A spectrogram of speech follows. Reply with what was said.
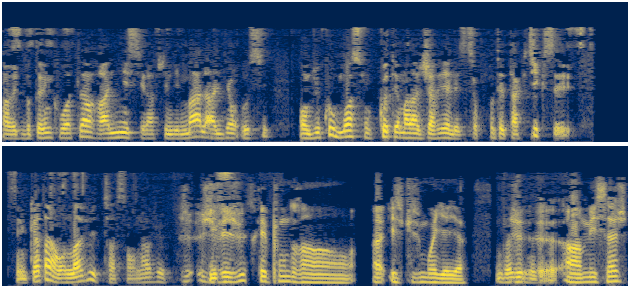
avec Drinkwater. À Nice, il a fini mal, à Lyon aussi. Donc du coup, moi, son côté managériel et son côté tactique, c'est c'est une cata. On l'a vu de toute façon, on l'a vu. Je, vais juste répondre à un, ah, excuse-moi Yaya, euh, à un message.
